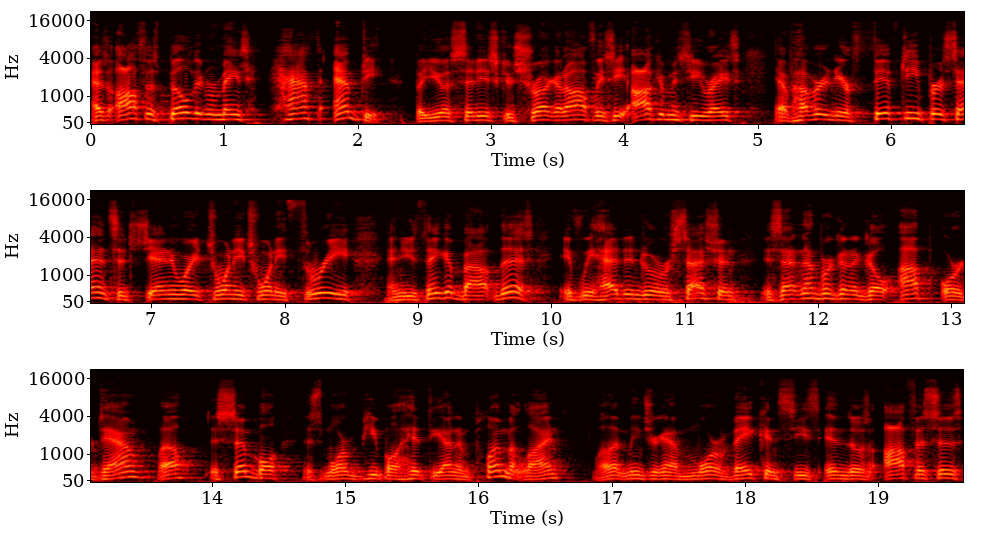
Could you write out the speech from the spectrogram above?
As office building remains half empty, but U.S. cities can shrug it off. We see occupancy rates have hovered near 50% since January 2023. And you think about this if we head into a recession, is that number going to go up or down? Well, it's simple. As more people hit the unemployment line, well, that means you're going to have more vacancies in those offices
